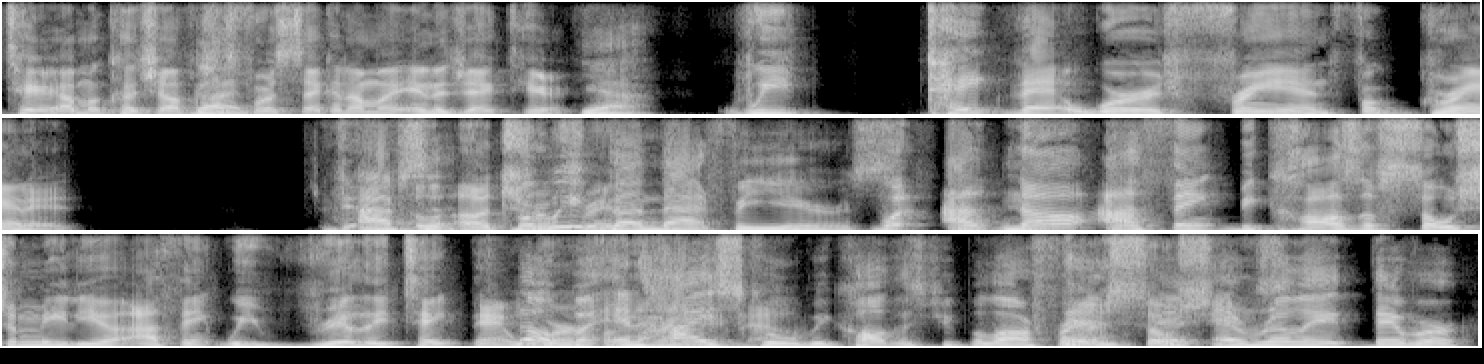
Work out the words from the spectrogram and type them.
Terry, I'm gonna cut you off Go just ahead. for a second. I'm gonna interject here. yeah, We take that word friend for granted. absolutely. But we've friend. done that for years. Well, I, no, I think because of social media, I think we really take that no, word. No, but in high school, now. we call these people our friends, and, associates. and really they were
